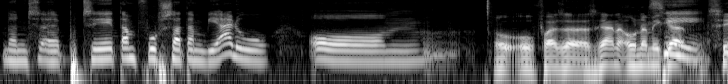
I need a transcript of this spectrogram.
Doncs eh, potser t'han forçat a enviar-ho o mm, O, o fas a desgana, una mica... sí, sí,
